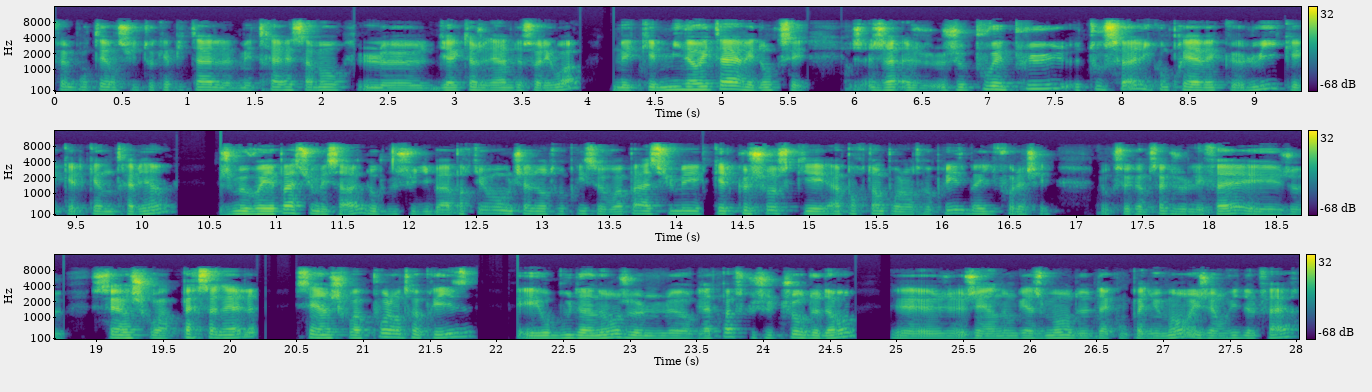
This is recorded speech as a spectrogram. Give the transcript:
fait monter ensuite au capital, mais très récemment le directeur général de Solewa, mais qui est minoritaire. Et donc c'est je, je pouvais plus tout seul, y compris avec lui, qui est quelqu'un de très bien, je me voyais pas assumer ça, donc je me suis dit, bah, à partir du moment où le chef d'entreprise se voit pas assumer quelque chose qui est important pour l'entreprise, bah, il faut lâcher. Donc c'est comme ça que je l'ai fait, et c'est un choix personnel, c'est un choix pour l'entreprise, et au bout d'un an, je ne le regrette pas parce que je suis toujours dedans, j'ai un engagement d'accompagnement et j'ai envie de le faire,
